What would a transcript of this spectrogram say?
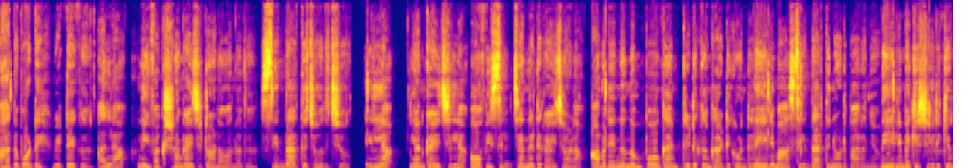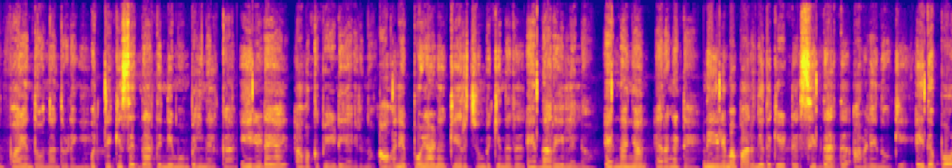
അത് പോട്ടെ വിട്ടേക്ക്. അല്ല നീ ഭക്ഷണം കഴിച്ചിട്ടാണോ വന്നത്? സിദ്ധാർത്ഥ് ചോദിച്ചു. ഇല്ല ഞാൻ കഴിച്ചില്ല. ഓഫീസിൽ ചെന്നിട്ട് കഴിച്ചോളാം. അവിടെ നിന്നും പോകാൻ തിടുക്കം കാട്ടിക്കൊണ്ട് നീലിമ സിദ്ധാർത്ഥിനോട് പറഞ്ഞു. നീലിമയ്ക്ക് ശരിക്കും ഭയം തോന്നാൻ തുടങ്ങി. ഒറ്റയ്ക്ക് സിദ്ധാർത്ഥിന്റെ മുമ്പിൽ നിൽക്കാൻ ഈ ഇടയായി അവക്ക് പേടിയായിരുന്നു. അവൻ എപ്പോഴാണ് കയറി ചുംബിക്കുന്നത് എന്നറിയില്ലല്ലോ. എന്നാ ഞാൻ ഇറങ്ങട്ടെ? നീലിമ പറഞ്ഞത് കേട്ട് സിദ്ധാർത്ഥ് അവളെ നോക്കി. ഇതിപ്പോൾ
